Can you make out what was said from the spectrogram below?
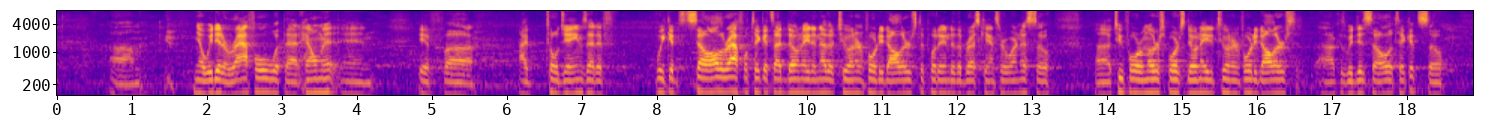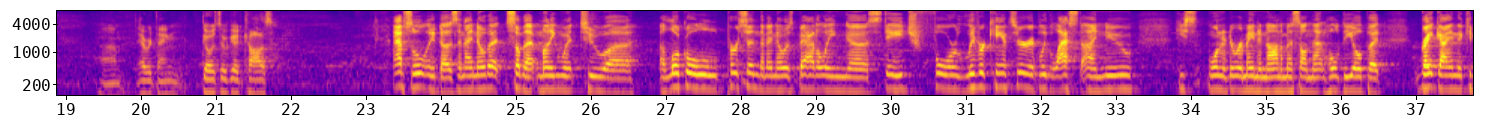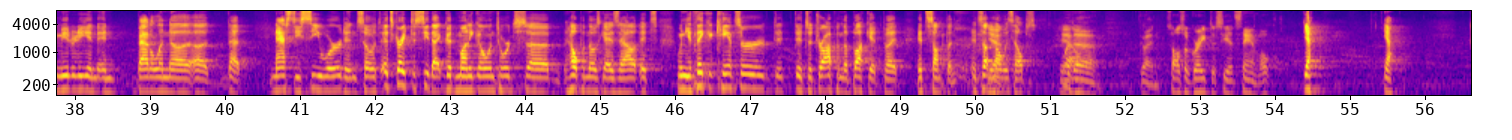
um, you know, we did a raffle with that helmet, and if uh, I told James that if we could sell all the raffle tickets, I'd donate another $240 to put into the breast cancer awareness. So, uh, Two Four Motorsports donated $240 because we did sell all the tickets. So, um, everything goes to a good cause. Absolutely, it does. And I know that some of that money went to uh, a local person that I know is battling uh, stage four liver cancer. I believe the last I knew, he wanted to remain anonymous on that whole deal, but great guy in the community and, and battling uh, uh, that nasty C word. And so it's, it's great to see that good money going towards uh, helping those guys out. It's when you think of cancer, it, it's a drop in the bucket, but it's something. And something Yeah. always helps. It, Well- uh, go ahead. It's also great to see it staying local. Yeah. Yeah.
